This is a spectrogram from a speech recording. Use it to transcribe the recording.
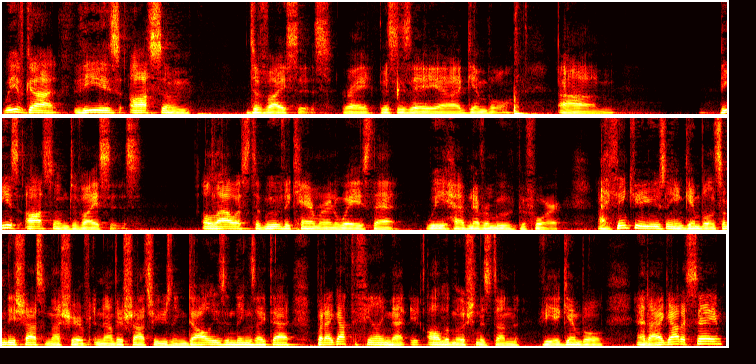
We've got these awesome devices, right? This is a uh, gimbal. Um, these awesome devices allow us to move the camera in ways that we have never moved before. I think you're using a gimbal in some of these shots. I'm not sure if in other shots you're using dollies and things like that, but I got the feeling that it, all the motion is done via gimbal. And I gotta say,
